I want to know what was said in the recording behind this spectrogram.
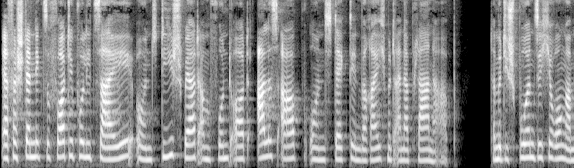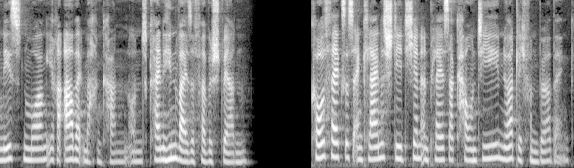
Er verständigt sofort die Polizei und die sperrt am Fundort alles ab und deckt den Bereich mit einer Plane ab, damit die Spurensicherung am nächsten Morgen ihre Arbeit machen kann und keine Hinweise verwischt werden. Colfax ist ein kleines Städtchen in Placer County nördlich von Burbank.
